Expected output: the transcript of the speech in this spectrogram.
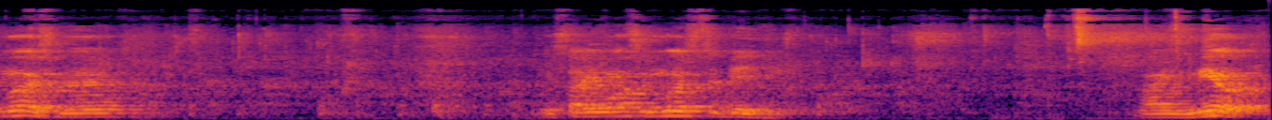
mush, man. This how you want some mush to be. Like milk.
